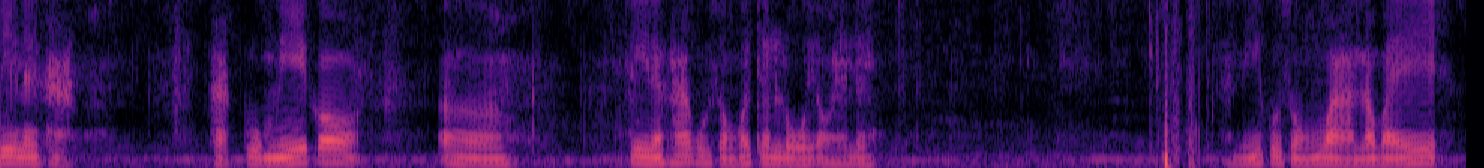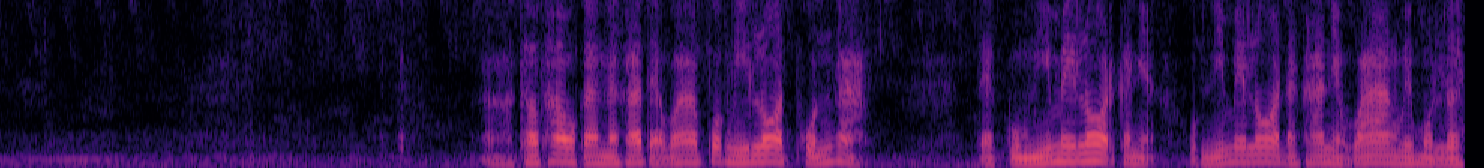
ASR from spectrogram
นี่เลยค่ะ ผักกลุ่มนี้ก็ เอ่อ นี่นะคะครูสงก็จะโรยเอาไว้เลย อันนี้ครูสงหวานเอาไว้อ่าเท่าๆกันนะคะ แต่ว่าพวกนี้รอดพ้นค่ะ แต่กลุ่มนี้ไม่รอดค่ะเนี่ย กลุ่มนี้ไม่รอดนะคะ เนี่ยว่างไปหมดเลย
